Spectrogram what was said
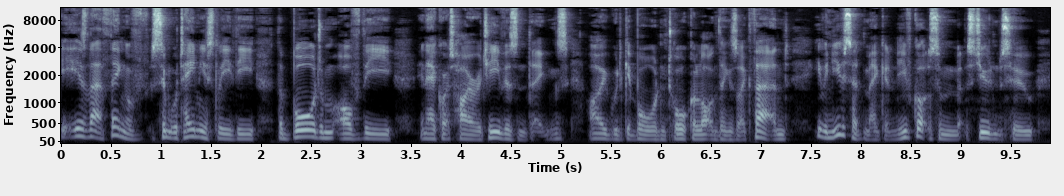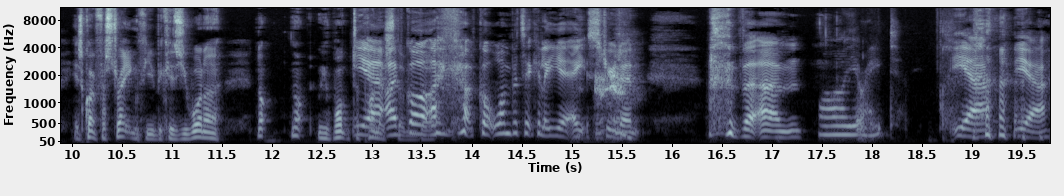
it is that thing of simultaneously the the boredom of the in air quotes higher achievers and things. I would get bored and talk a lot and things like that. And even you said, Megan, you've got some students who it's quite frustrating for you because you want to not not we want to yeah, punish I've them. got but- I've, I've got one particular year eight student that um Oh, you're right. Yeah yeah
